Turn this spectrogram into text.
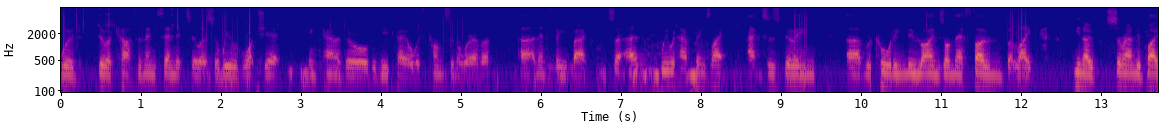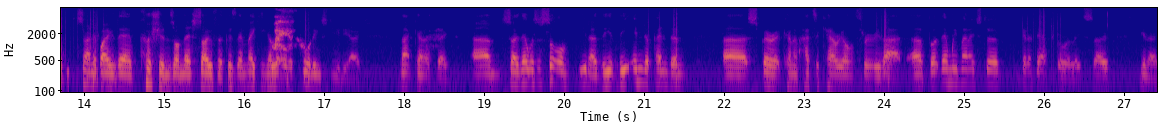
would do a cut and then send it to us, and we would watch it in Canada or the UK or Wisconsin or wherever, uh, and then feedback. So, and we would have things like actors doing uh, recording new lines on their phone, but like you know, surrounded by surrounded by their cushions on their sofa because they're making a little recording studio, that kind of thing. Um, so there was a sort of you know the the independent uh, spirit kind of had to carry on through that, uh, but then we managed to get a theatrical release. So you know,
